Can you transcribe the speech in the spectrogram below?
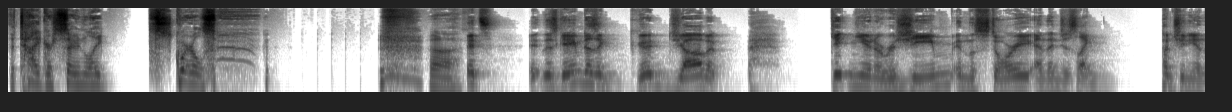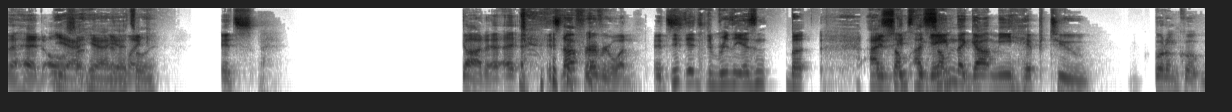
the tigers sound like squirrels. uh, it's it, this game does a good job at getting you in a regime in the story, and then just like punching you in the head all of a yeah, sudden. yeah, and, yeah, like, totally. It's God. I, I- it's not for everyone. It's It, it really isn't, but as it's, some, it's the as some- game that got me hip to quote unquote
